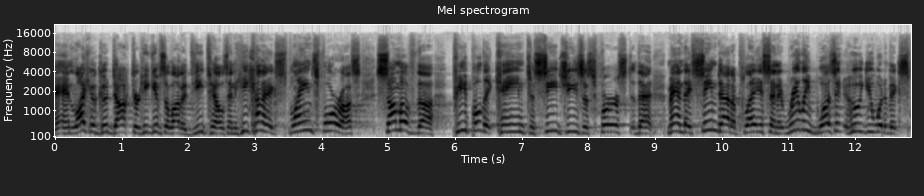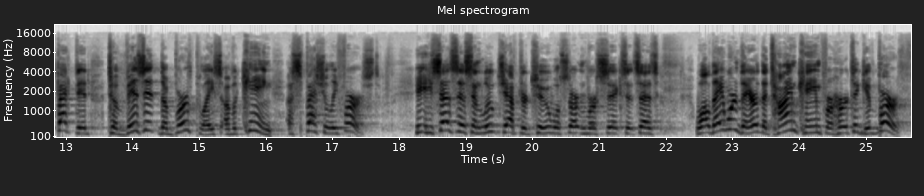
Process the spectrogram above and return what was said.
And like a good doctor, he gives a lot of details and he kind of explains for us some of the people that came to see Jesus first that, man, they seemed out of place and it really wasn't who you would have expected to visit the birthplace of a king, especially first. He, he says this in Luke chapter 2, we'll start in verse 6. It says, While they were there, the time came for her to give birth.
